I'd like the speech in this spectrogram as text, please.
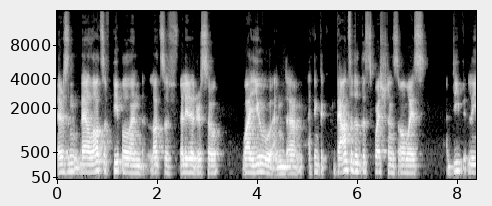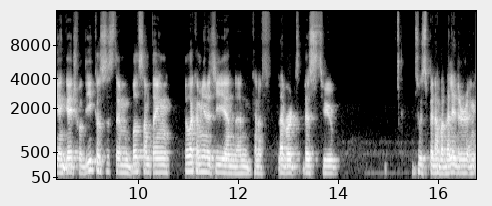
There's there are lots of people and lots of validators, so why you? And um, I think the, the answer to this question is always deeply engage with the ecosystem, build something, build a community, and then kind of leverage this to to spin up a validator and,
